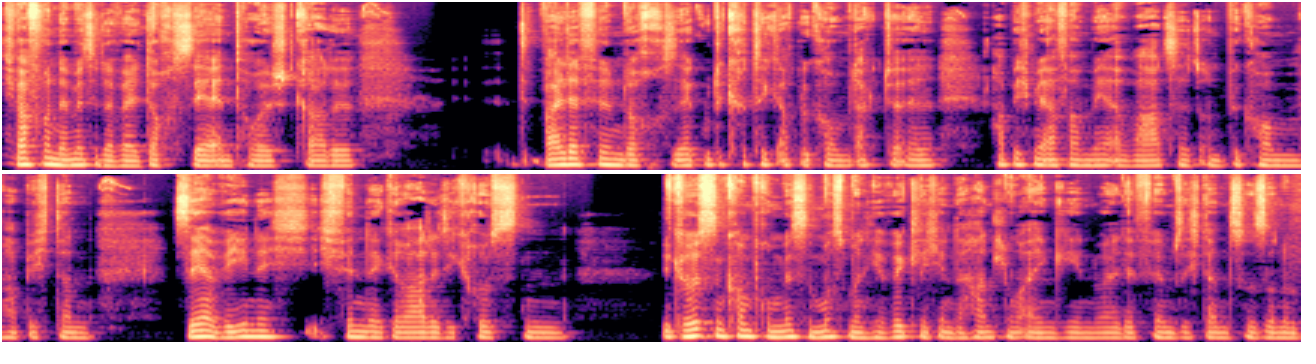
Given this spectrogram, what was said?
Ich war von der Mitte der Welt doch sehr enttäuscht, gerade weil der Film doch sehr gute Kritik abbekommt aktuell, habe ich mir einfach mehr erwartet und bekommen habe ich dann sehr wenig. Ich finde gerade die größten die größten Kompromisse muss man hier wirklich in der Handlung eingehen, weil der Film sich dann zu so einem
